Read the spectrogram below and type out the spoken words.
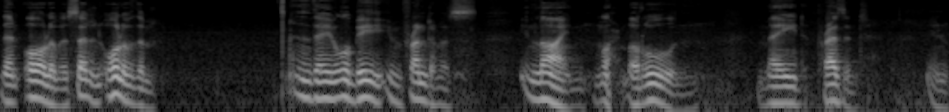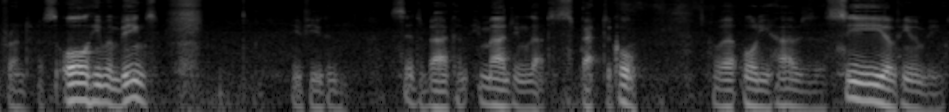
Then all of a sudden, all of them, they will be in front of us, in line, muhdarun, made present in front of us. All human beings, if you can sit back and imagine that spectacle where all you have is a sea of human beings.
